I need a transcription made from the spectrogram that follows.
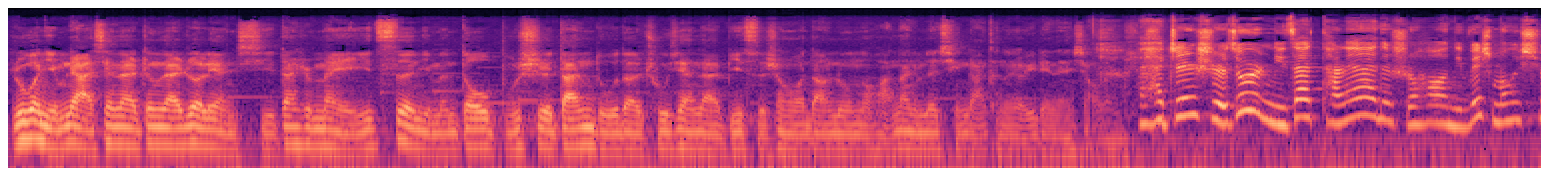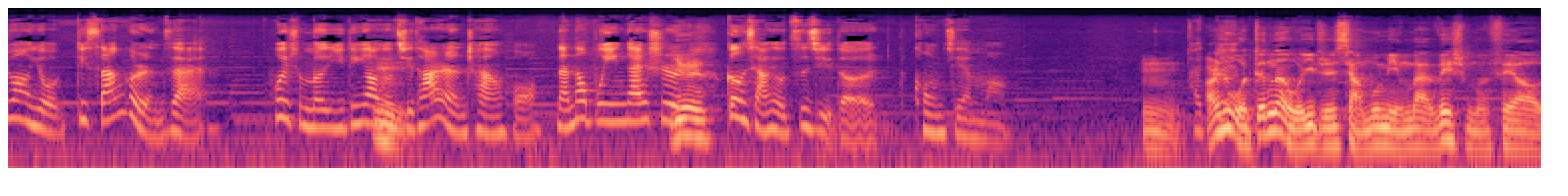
如果你们俩现在正在热恋期，但是每一次你们都不是单独的出现在彼此生活当中的话，那你们的情感可能有一点点小问题。哎，还真是，就是你在谈恋爱的时候，你为什么会希望有第三个人在？为什么一定要有其他人掺和？难道不应该是更想有自己的空间吗？嗯，而且我真的我一直想不明白，为什么非要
